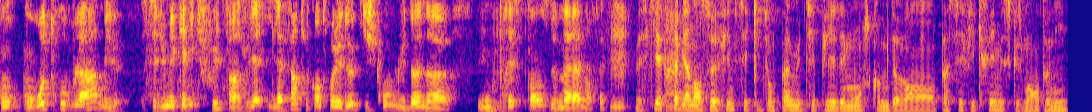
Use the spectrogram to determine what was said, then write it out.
qu'on qu'on retrouve là, mais c'est du mécanique fluide. Enfin, je veux dire, il a fait un truc entre les deux qui, je trouve, lui donne euh, une prestance de malade en fait. Mm. Mais ce qui est très bien dans ce film, c'est qu'ils n'ont pas multiplié les monstres comme dans Pacific Rim, excuse-moi Anthony,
